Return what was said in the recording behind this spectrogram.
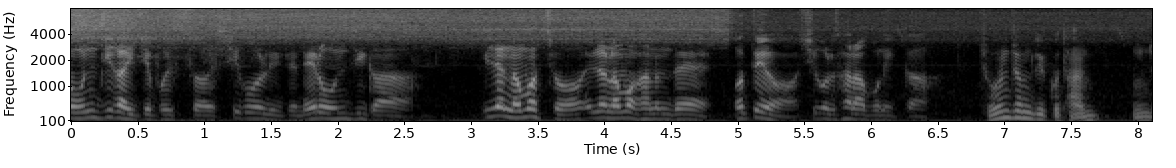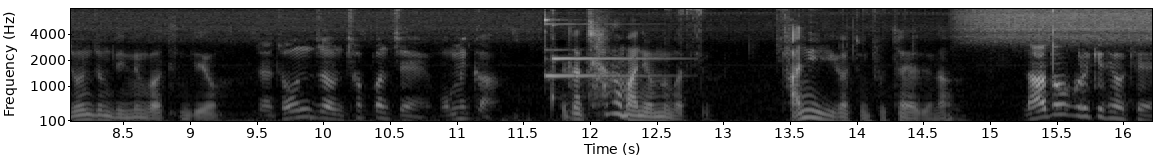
온 지가 이제 벌써 시골 이제 내려온 지가 1년 넘었죠. 1년 넘어가는데 어때요? 시골 살아보니까. 좋은 점도 있고 단, 안 좋은 점도 있는 것 같은데요. 자, 좋은 점 첫 번째 뭡니까? 일단 차가 많이 없는 것 같아요. 다니기가 좀 좋다 해야 되나? 나도 그렇게 생각해.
